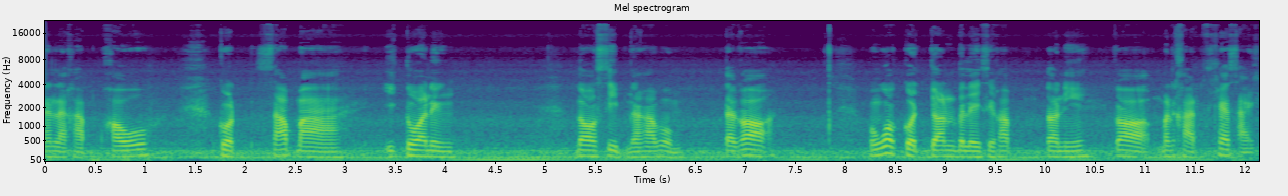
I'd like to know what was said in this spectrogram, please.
นั่นแหละครับ เขากดซับมาอีกตัวหนึ่งรอสิบนะครับผม แต่ก็ผมก็กดย้อนไปเลยสิครับ ตอนนี้ก็มันขาดแค่สายแค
